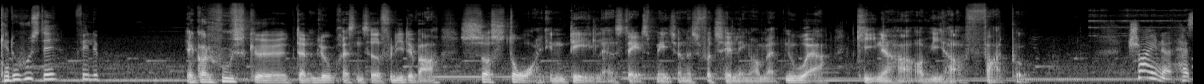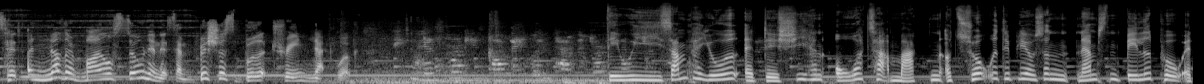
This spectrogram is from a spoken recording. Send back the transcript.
Kan du huske det, Philip? Jeg kan godt huske, da den blev præsenteret, fordi det var så stor en del af statsmediernes fortælling om, at nu er Kina her, og vi har fart på. China has hit another milestone in its ambitious bullet train network. Det er jo i samme periode, at øh, Xi han overtager magten, og toget det bliver jo sådan nærmest et billede på, at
